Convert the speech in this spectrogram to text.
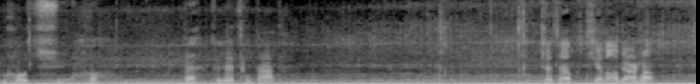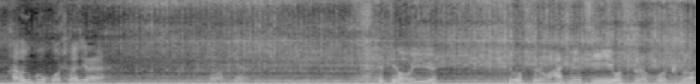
不好取。好，哎，这个还挺大的。这在铁道边上，还会过火车，竟然！我天，钓鱼又是挖掘机又是火车，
